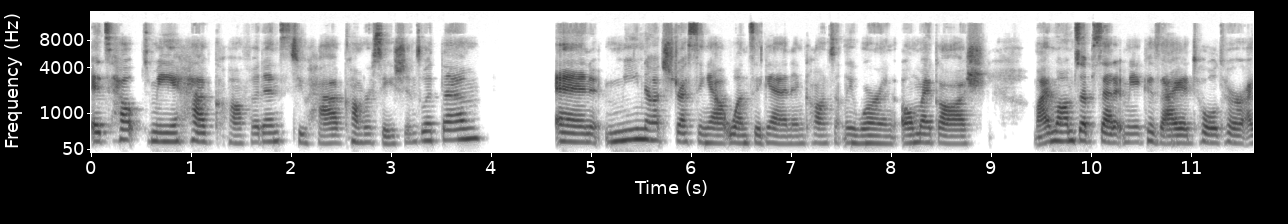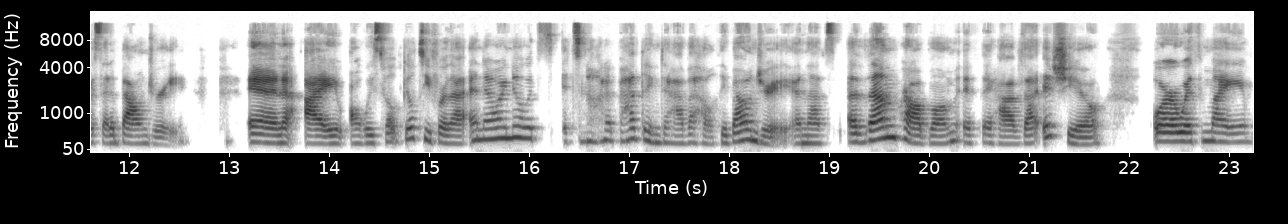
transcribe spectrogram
it's helped me have confidence to have conversations with them and me not stressing out once again and constantly worrying, oh my gosh, my mom's upset at me because I had told her I set a boundary. And I always felt guilty for that. And now I know it's it's not a bad thing to have a healthy boundary. And that's a them problem if they have that issue. Or with my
